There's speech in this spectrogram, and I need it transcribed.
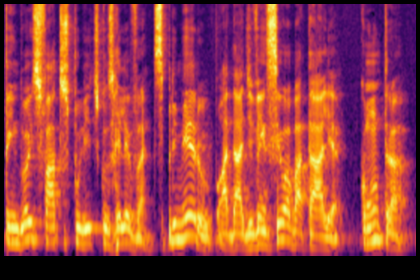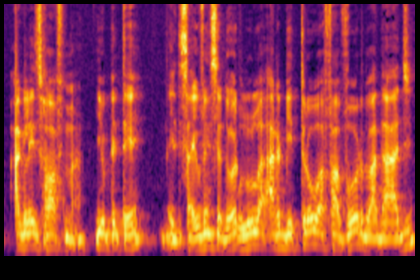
tem dois fatos políticos relevantes. Primeiro, Haddad venceu a batalha contra a Gleisi Hoffmann e o PT, ele saiu vencedor. O Lula arbitrou a favor do Haddad.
